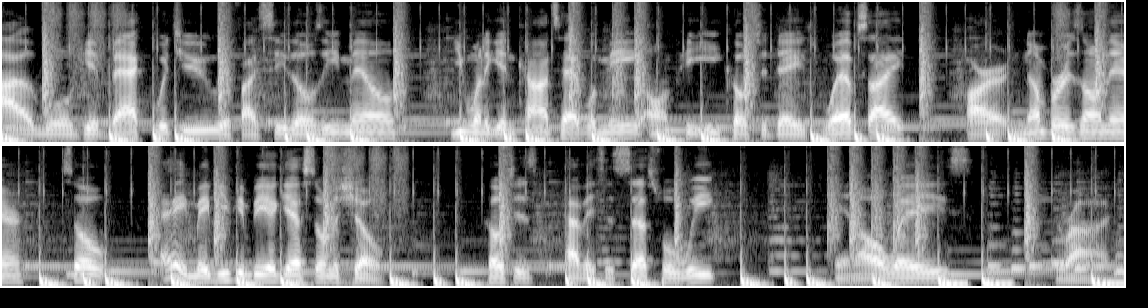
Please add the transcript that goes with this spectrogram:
I will get back with you if I see those emails. You want to get in contact with me on PE Coach Today's website. Our number is on there. So, hey, maybe you can be a guest on the show. Coaches, have a successful week and always thrive.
